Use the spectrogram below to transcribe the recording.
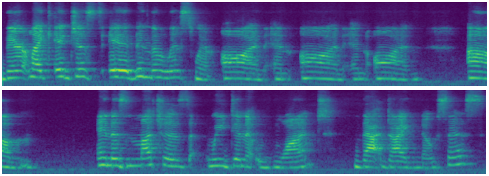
They're like it just it then the list went on and on and on. Um and as much as we didn't want that diagnosis,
